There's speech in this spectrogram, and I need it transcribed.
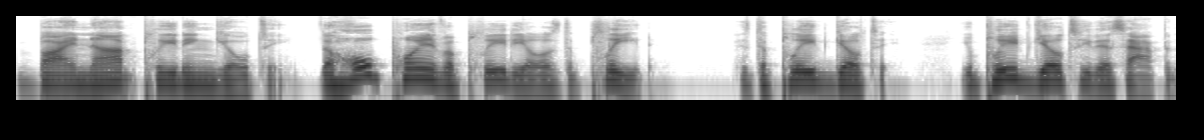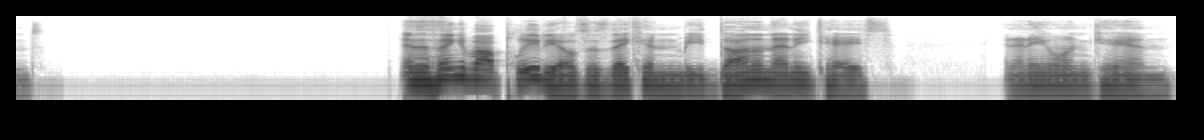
by not pleading guilty? The whole point of a plea deal is to plead, is to plead guilty. You plead guilty, this happens. And the thing about plea deals is they can be done in any case, and anyone can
